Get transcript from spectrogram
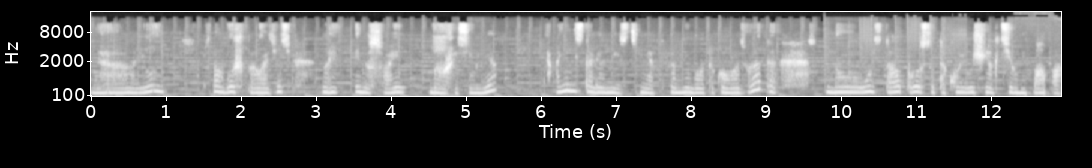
и он стал больше проводить время в своей бывшей семье. Они не стали вместе, нет, там не было такого возврата, но он стал просто такой очень активный папа,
